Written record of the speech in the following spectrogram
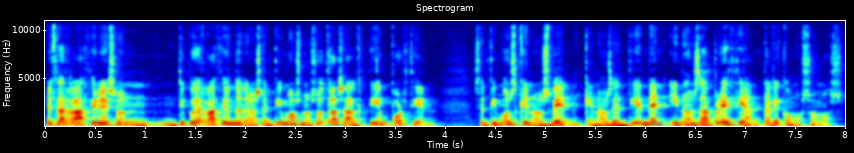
Estas relaciones son un tipo de relación donde nos sentimos nosotras al 100% sentimos que nos ven, que nos entienden y nos aprecian tal y como somos.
